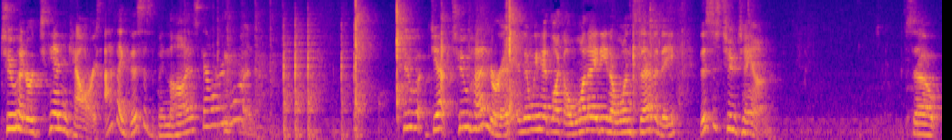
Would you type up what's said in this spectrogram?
210 calories. I think this has been the highest calorie one. Two, yeah, 200. And then we had like a 180 and a 170. This is 210. So,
